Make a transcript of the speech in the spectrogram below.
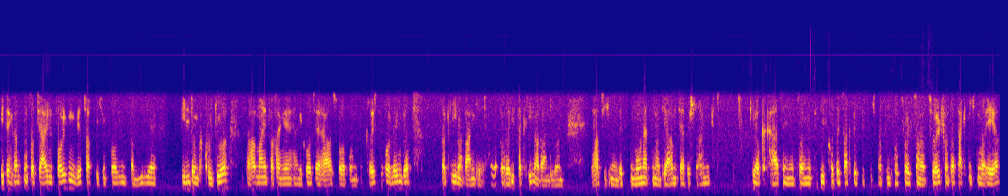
mit den ganzen sozialen Folgen, wirtschaftlichen Folgen, Familie, Bildung, Kultur, da haben wir einfach eine, eine große Herausforderung. Das größte Problem wird der Klimawandel oder ist der Klimawandel. Und der hat sich in den letzten Monaten und Jahren sehr beschleunigt. Georg Kase in unserer Initiativgruppe sagt, es ist nicht nur 5 vor 12, sondern 12. Und das sagt nicht nur er,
